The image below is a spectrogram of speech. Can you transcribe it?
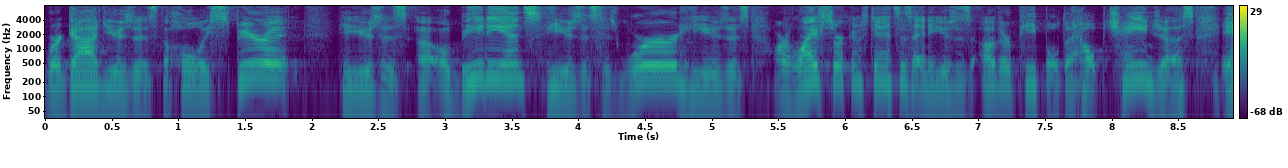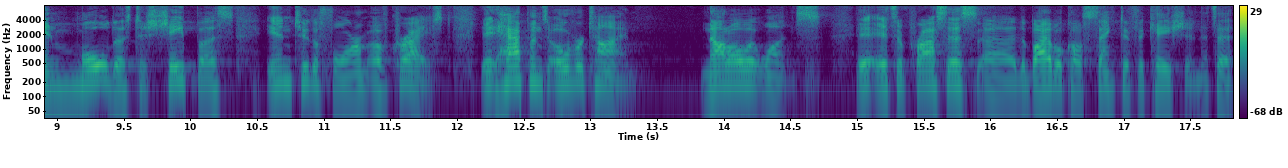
where God uses the Holy Spirit, He uses uh, obedience, He uses His Word, He uses our life circumstances, and He uses other people to help change us and mold us to shape us into the form of Christ. It happens over time, not all at once. It's a process uh, the Bible calls sanctification. That's a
